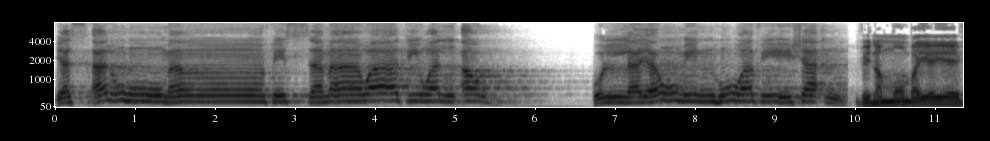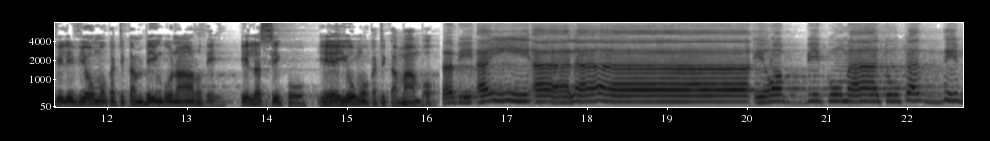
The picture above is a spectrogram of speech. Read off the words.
Yasaluhu man fis samawati wal ard Kulla yawmin huwa fi sha'n Vinamomba yeye vilivyomo katika mbingu na ardhi kila siku yeye yumo katika mambo. Fabi ayi ala rabbikuma tukadhiban.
